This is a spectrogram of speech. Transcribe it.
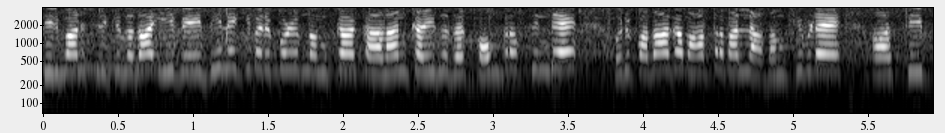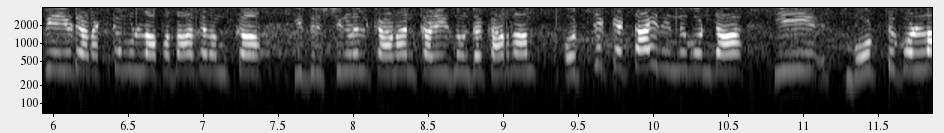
തീരുമാനിച്ചിരിക്കുന്നത്. ഈ വേദിയിലേക്ക് വരുമ്പോഴും നമുക്ക് കാണാൻ കഴിയുന്നത് കോൺഗ്രസിന്റെ ഒരു പതാക മാത്രമല്ല. നമുക്കിവിടെ സി പി ഐയുടെ അടക്കമുള്ള പതാക നമുക്ക് ഈ ദൃശ്യങ്ങളിൽ കാണാൻ കഴിയുന്നുണ്ട്. കാരണം ഒറ്റക്കെട്ടായി നിന്നുകൊണ്ട് ഈ വോട്ട് കൊള്ള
